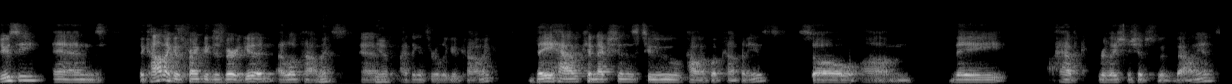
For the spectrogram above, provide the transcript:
juicy, and the comic is frankly just very good. I love comics, and Yep. I think it's a really good comic. They have connections to comic book companies, so um, they have relationships with Valiant,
